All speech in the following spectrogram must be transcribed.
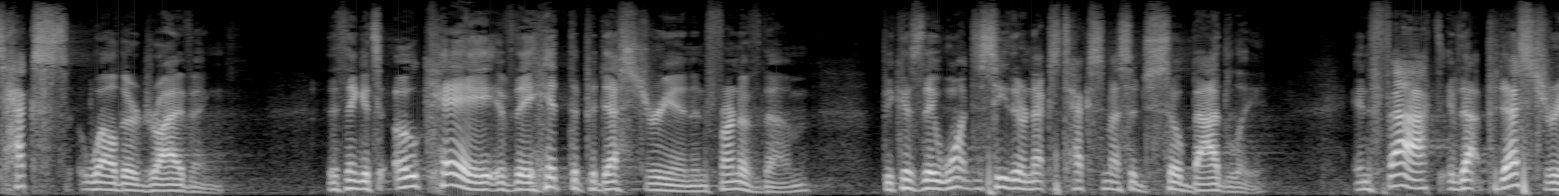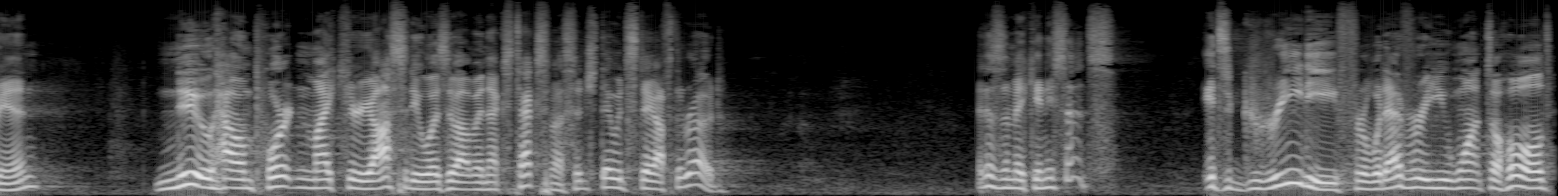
texts while they're driving. They think it's okay if they hit the pedestrian in front of them because they want to see their next text message so badly. In fact, if that pedestrian knew how important my curiosity was about my next text message, they would stay off the road. It doesn't make any sense. It's greedy for whatever you want to hold.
